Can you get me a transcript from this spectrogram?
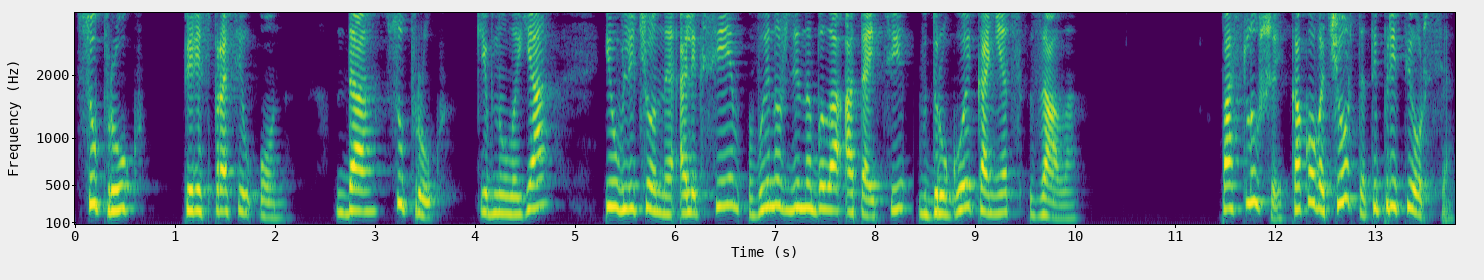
«Супруг?» – переспросил он. «Да, супруг», – кивнула я, и, увлеченная Алексеем, вынуждена была отойти в другой конец зала. «Послушай, какого черта ты приперся?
